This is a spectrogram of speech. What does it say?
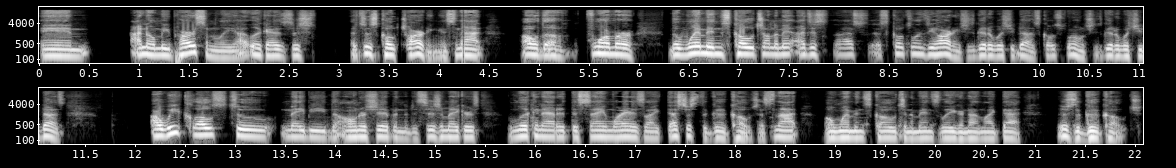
and I know me personally, I look at it as just it's just Coach Harding. It's not oh the former the women's coach on the men. I just that's, that's Coach Lindsey Harding. She's good at what she does. Coach Spoon, she's good at what she does. Are we close to maybe the ownership and the decision makers looking at it the same way as like that's just a good coach. It's not a women's coach in a men's league or nothing like that. Just a good coach.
